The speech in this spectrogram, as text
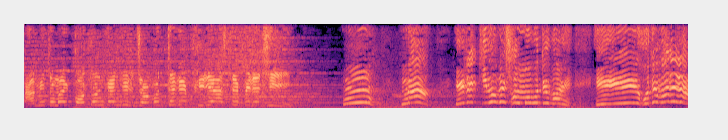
আমি তোমার কটন ক্যান্ডির জগৎ থেকে ফিরে আসতে পেরেছি। না এটা কীভাবে সম্ভব হতে পারে? এ হতে পারে না।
